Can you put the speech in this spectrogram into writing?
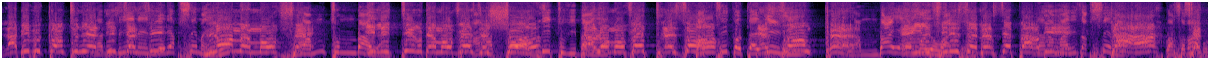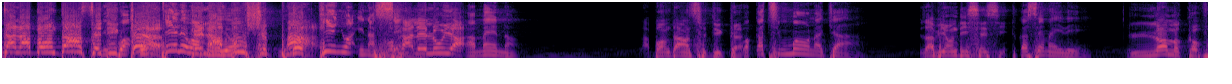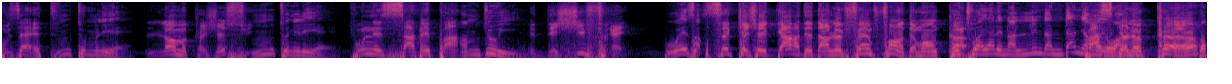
La Bible continue, elle dit ceci. L'homme mauvais, il tire des mauvaises choses dans le mauvais trésor de son cœur. Et il finit ce verset par dire, car c'est à l'abondance du cœur que la bouche parle. inasema Alléluia. amen L'abondance du cœur. Nous avions dit ceci. L'homme que vous êtes, l'homme que je suis, vous ne savez pas déchiffrer ce que je garde dans le fin fond de mon cœur. Parce que le cœur,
